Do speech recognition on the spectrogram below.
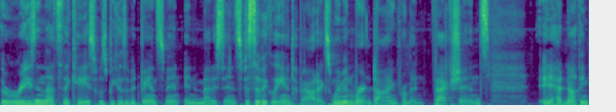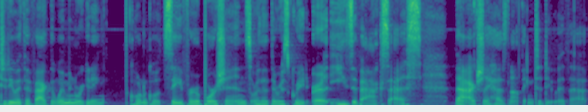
The reason that's the case was because of advancement in medicine, specifically antibiotics. Women weren't dying from infections. It had nothing to do with the fact that women were getting quote unquote safer abortions or that there was greater uh, ease of access that actually has nothing to do with that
